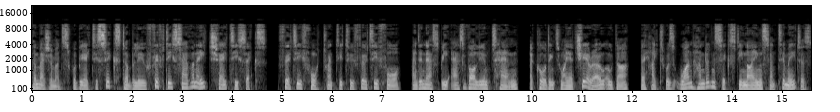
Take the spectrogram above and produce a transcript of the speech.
her measurements would be 86W57H86, 342234, and in SBS Volume 10, according to Eiichiro Oda, her height was 169 centimeters,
